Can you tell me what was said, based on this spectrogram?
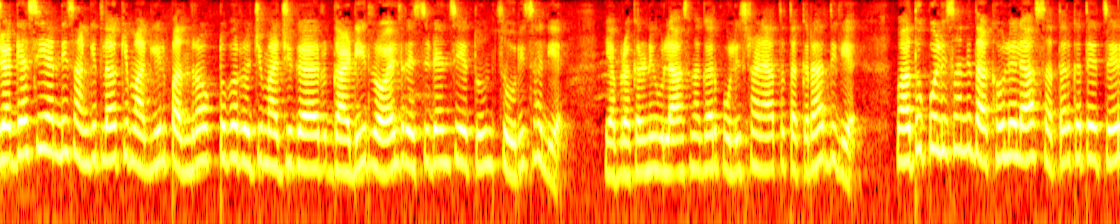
जग्यासी यांनी सांगितलं की मागील पंधरा ऑक्टोबर रोजी माझी गाडी रॉयल रेसिडेन्सी येथून चोरी झाली आहे. या प्रकरणी उल्हासनगर पोलीस ठाण्यात तक्रार दिली आहे. वाहतूक पोलिसांनी दाखवलेल्या सतर्कतेचे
